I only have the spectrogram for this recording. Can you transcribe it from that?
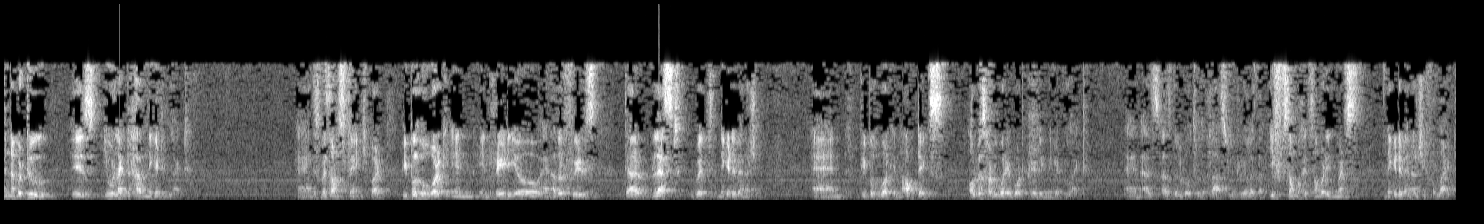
And number two is you would like to have negative light. And this may sound strange, but people who work in, in radio and other fields, they are blessed with negative energy. And people who work in optics always have to worry about creating negative light. And as, as we'll go through the class, you'll realize that if somebody, if somebody invents negative energy for light,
